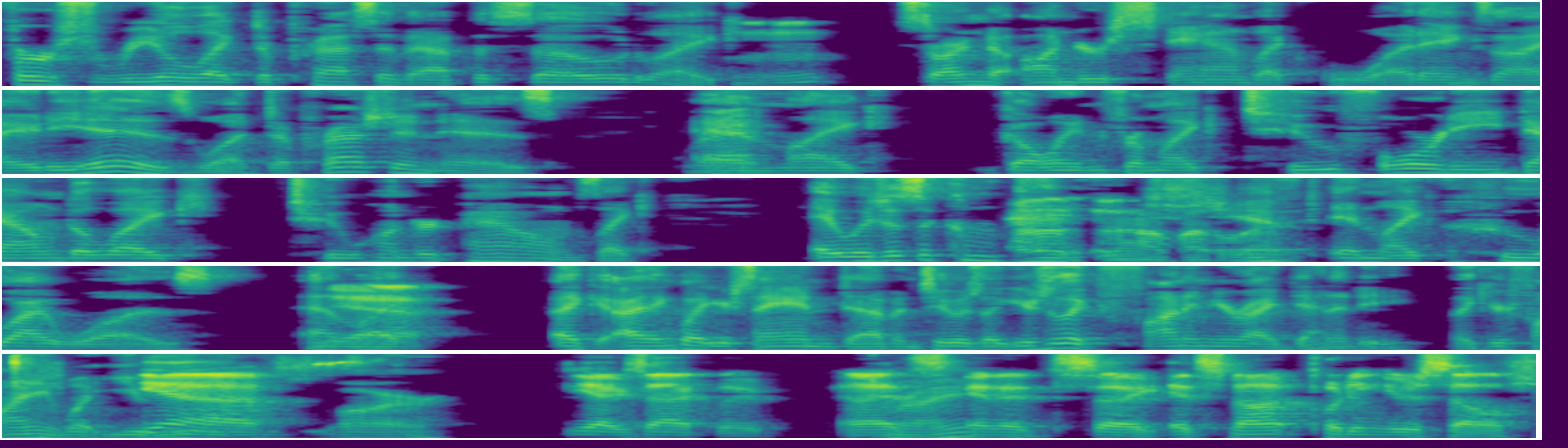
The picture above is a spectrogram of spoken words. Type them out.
First real like depressive episode. Like Mhm. starting to understand like what anxiety is, what depression is, Right. and like going from like 240 down to like 200 pounds. Like it was just a complete that out, by the way. shift in like who I was. And yeah. like, like I think what you're saying, Devon, too, is like you're just like finding your identity. Like you're finding what you Yeah. are. Yeah, exactly. And it's, Right? and it's like, it's not putting yourself,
